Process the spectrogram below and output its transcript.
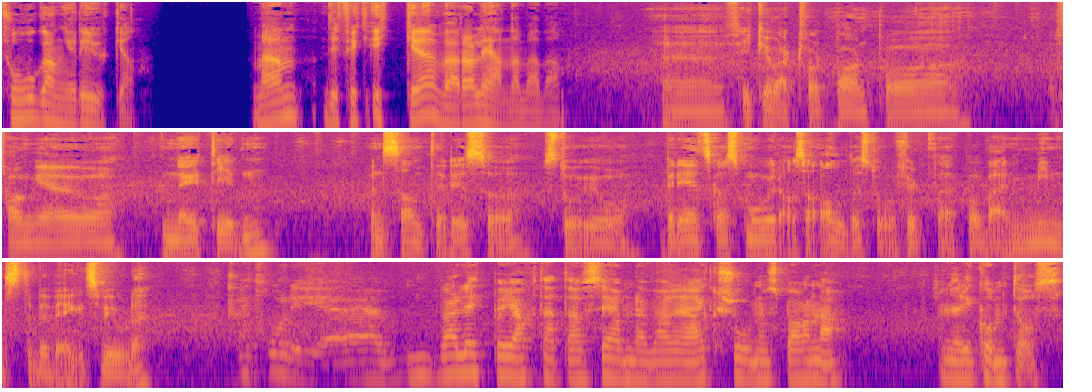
to ganger i uken. Men de fikk ikke være alene med dem. Jeg fikk jo hvert vårt barn på fanget og nøyt tiden. Men samtidig så sto jo beredskapsmor, altså alle sto og fulgte med på hver minste bevegelse vi gjorde. Jeg tror de eh, var litt på jakt etter å se om det var reaksjon hos barna når de kom til oss.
